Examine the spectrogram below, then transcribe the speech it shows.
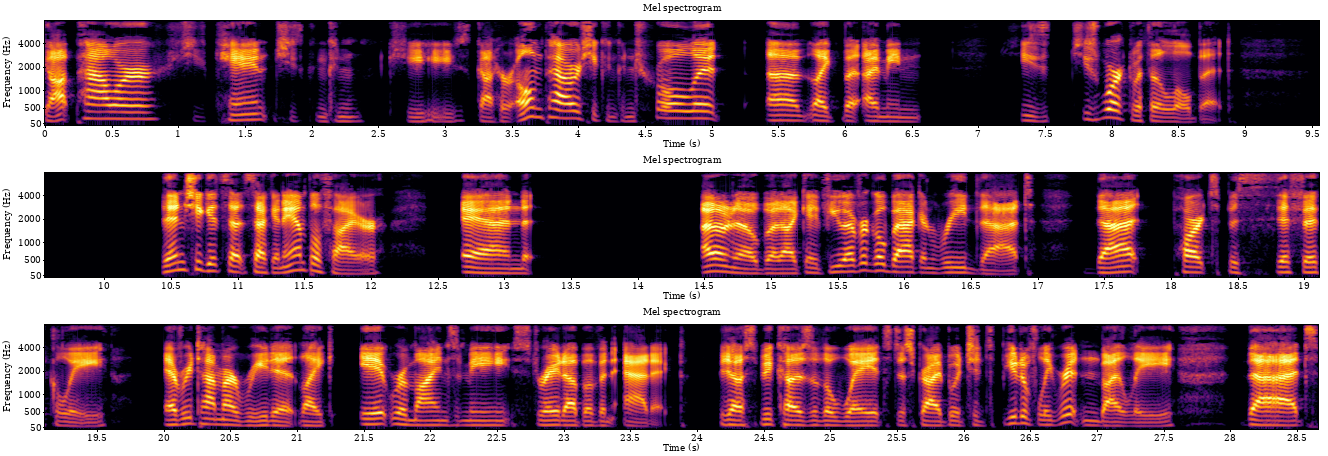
got power. She can. She's can, can. She's got her own power. She can control it. Uh, like, but I mean, she's she's worked with it a little bit. Then she gets that second amplifier, and I don't know, but like if you ever go back and read that, that part specifically, every time I read it, like it reminds me straight up of an addict, just because of the way it's described, which it's beautifully written by Leigh. That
